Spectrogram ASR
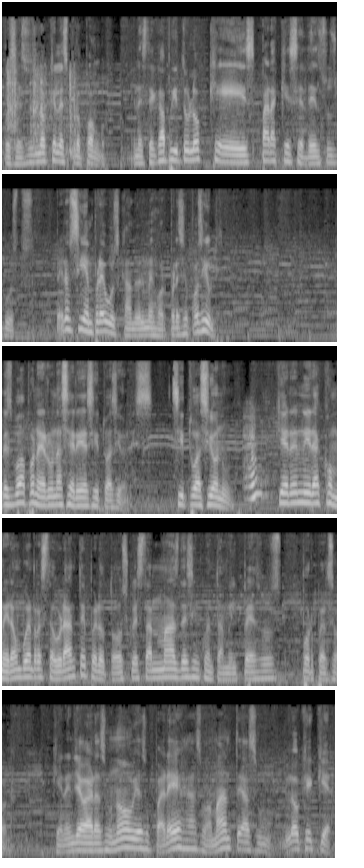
Pues eso es lo que les propongo en este capítulo que es para que se den sus gustos, pero siempre buscando el mejor precio posible. Les voy a poner una serie de situaciones. Situación 1. Quieren ir a comer a un buen restaurante, pero todos cuestan más de 50 mil pesos por persona. Quieren llevar a su novia, a su pareja, a su amante, a su lo que quieran.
